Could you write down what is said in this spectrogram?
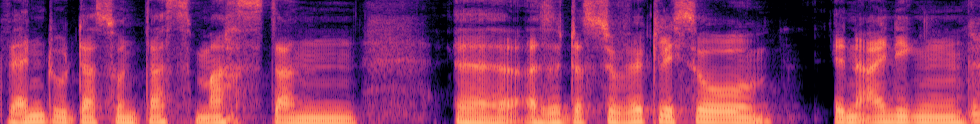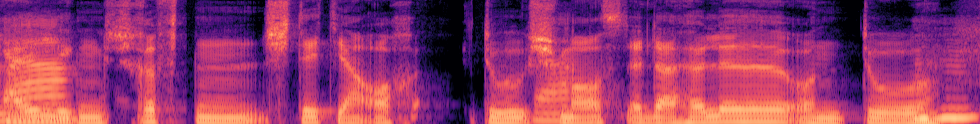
wenn du das und das machst, dann, äh, also dass du wirklich so in einigen ja. heiligen Schriften steht ja auch, du ja. schmorst in der Hölle und du mhm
